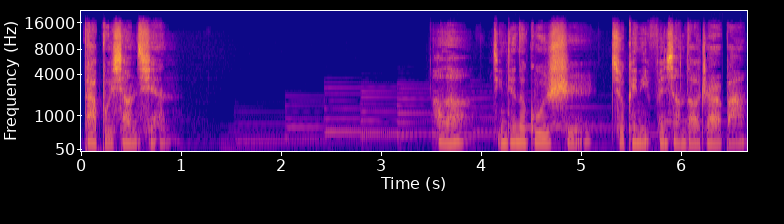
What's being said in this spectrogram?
大步向前。好了，今天的故事就给你分享到这儿吧。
